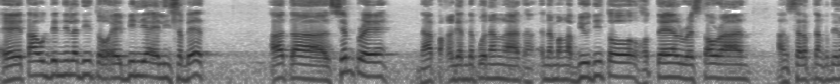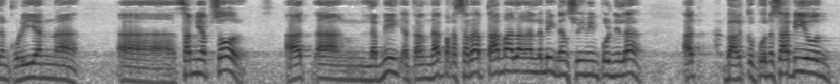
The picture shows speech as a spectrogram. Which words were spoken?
Eh, tawag din nila dito, eh, Villa Elizabeth. At uh, siyempre, napakaganda po ng, uh, ng mga view dito, hotel, restaurant, ang sarap ng kanilang Korean na uh, uh, samyapsol. At ang lamig at ang napakasarap. Tama lang ang lamig ng swimming pool nila. At bakit ko po nasabi yun?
